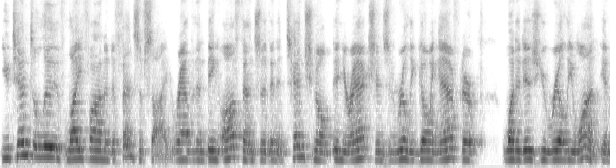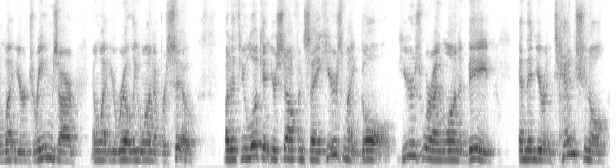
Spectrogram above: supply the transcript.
you tend to live life on a defensive side rather than being offensive and intentional in your actions and really going after what it is you really want and what your dreams are and what you really want to pursue. But if you look at yourself and say, here's my goal, here's where I want to be, and then you're intentional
